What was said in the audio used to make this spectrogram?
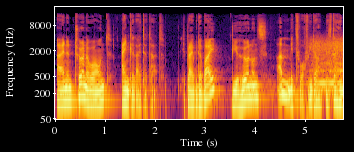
einen Turnaround eingeleitet hat. Ich bleibe dabei. Wir hören uns am Mittwoch wieder. Bis dahin.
